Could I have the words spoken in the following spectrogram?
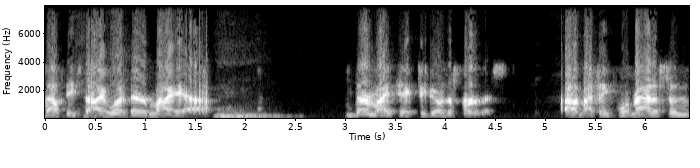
Southeast Iowa. They're my uh, they're my pick to go the furthest. Um, I think Fort Madison,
